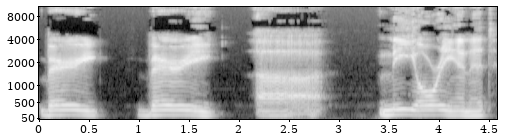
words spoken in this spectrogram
very, very, uh, me oriented.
